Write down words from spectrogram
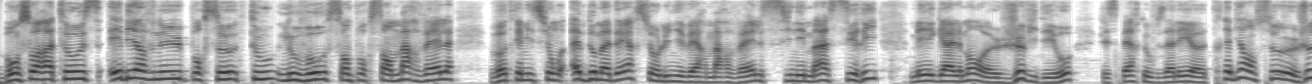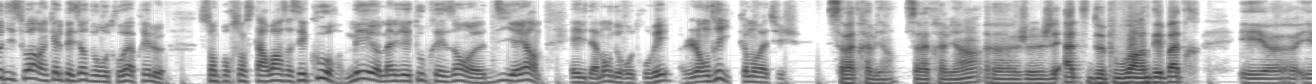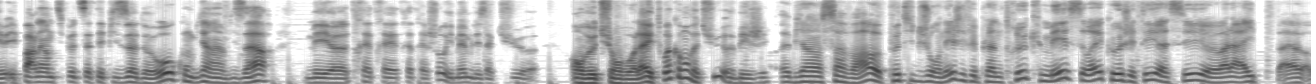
Bonsoir à tous et bienvenue pour ce tout nouveau 100% Marvel, votre émission hebdomadaire sur l'univers Marvel, cinéma, séries, mais également euh, jeux vidéo. J'espère que vous allez euh, très bien en ce jeudi soir. Un quel plaisir de vous retrouver après le 100% Star Wars assez court, mais euh, malgré tout présent d'hier. Et évidemment de retrouver Landry. Comment vas-tu? Ça va très bien, ça va très bien. J'ai hâte de pouvoir débattre et, parler un petit peu de cet épisode ô combien bizarre mais très très très très chaud. Et même les actus en veux-tu, en voilà. Et toi, comment vas-tu, euh, BG Eh bien, ça va. Euh, petite journée, j'ai fait plein de trucs, mais c'est vrai que j'étais assez euh, voilà,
